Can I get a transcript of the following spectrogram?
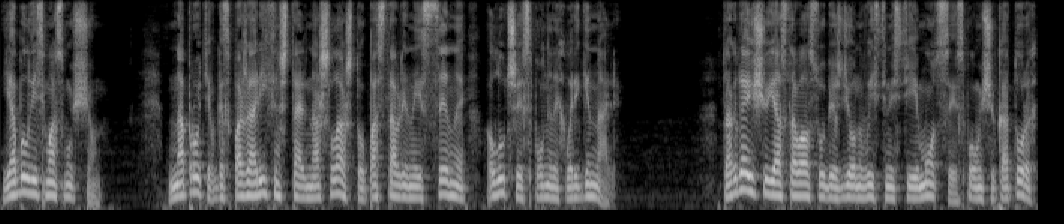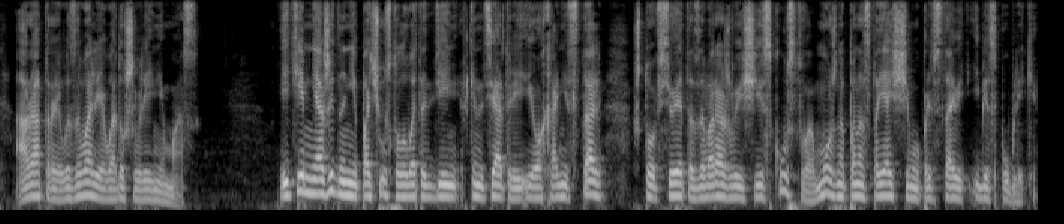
Я был весьма смущен. Напротив, госпожа Рифеншталь нашла, что поставленные сцены лучше исполненных в оригинале. Тогда еще я оставался убежден в истинности эмоций, с помощью которых ораторы вызывали воодушевление масс. И тем неожиданнее почувствовал в этот день в кинотеатре Иоханнисталь, что все это завораживающее искусство можно по-настоящему представить и без публики.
